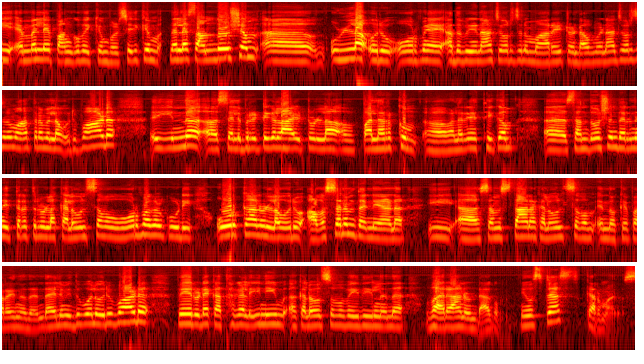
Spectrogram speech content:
ഈ എം എൽ എ പങ്കുവെക്കുമ്പോൾ ശരിക്കും നല്ല സന്തോഷം ഉള്ള ഒരു ഓർമ്മയായി അത് വീണ ജോർജിന് മാറിയിട്ടുണ്ടാവും. വീണ ജോർജിന് മാത്രമല്ല ഒരുപാട് ഇന്ന് സെലിബ്രിറ്റികളായിട്ടുള്ള പലർക്കും വളരെയധികം സന്തോഷം തരുന്ന ഇത്തരത്തിലുള്ള കലോത്സവ ഓർമ്മകൾ കൂടി ഓർക്കാനുള്ള ഒരു അവസരം തന്നെയാണ് ഈ സംസ്ഥാന കലോത്സവം എന്നൊക്കെ പറയുന്നത്. എന്തായാലും ഇതുപോലെ ഒരുപാട് പേരുടെ കഥകൾ ഇനിയും കലോത്സവ വേദിയിൽ നിന്ന് വരാനുണ്ടാകും. News desk Karma news.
